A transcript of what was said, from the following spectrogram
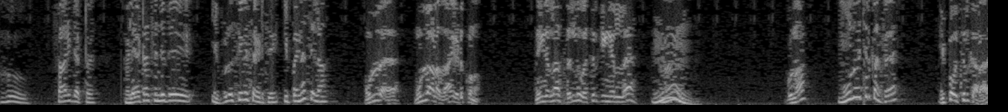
ஓ சாரி டாக்டர் விளையாட்டா செஞ்சது இவ்வளவு சீரியஸ் ஆயிடுச்சு. இப்ப என்ன செய்யலாம்? முள்ள முள்ளாலதான் எடுக்கணும். நீங்க எல்லாம் செல்லு வச்சிருக்கீங்கல்ல? குணா? மூணு வச்சிருக்கேன் சார் இப்ப வச்சிருக்காரா.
